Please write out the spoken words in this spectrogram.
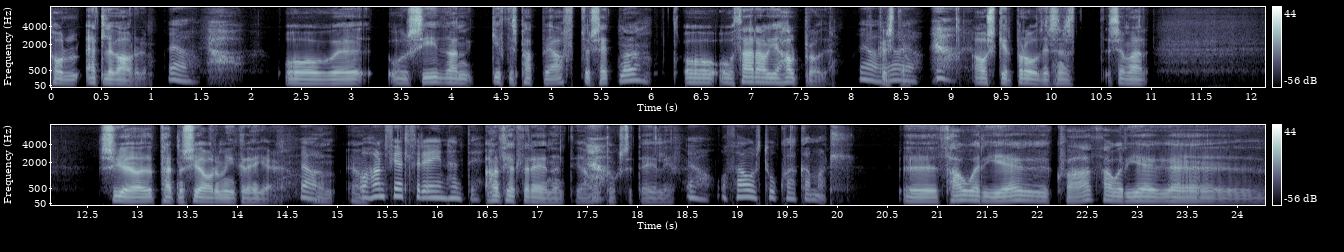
12, 11 árum. já, og, uh, og síðan giftist pappi aftur setna og, og þar á ég já, Kristján. já. Áskir bróðir sem, sem var sjö, tæp með sjö árum yngri en ég. Já, Hann, já, og hann fjall fyrir ein hendi. hann fjallir eiginendi, já, hann tók sitt eigi líf. Já, og þá ert þú hvað gammal? Uh, þá er ég, hvað, þá er ég uh,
